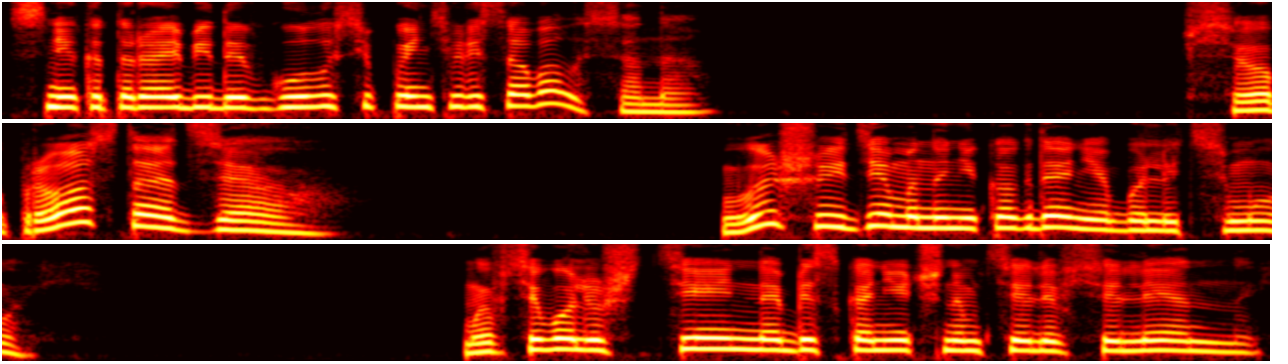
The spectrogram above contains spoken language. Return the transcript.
С некоторой обидой в голосе поинтересовалась она. «Все просто, Дзяо. Высшие демоны никогда не были тьмой. Мы всего лишь тень на бесконечном теле Вселенной,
